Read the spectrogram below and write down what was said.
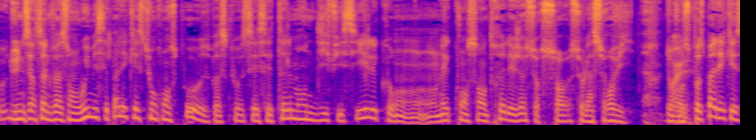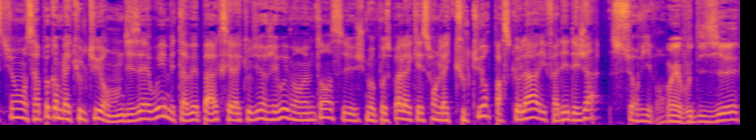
D'une certaine façon, oui, mais c'est pas les questions qu'on se pose parce que c'est tellement difficile qu'on est concentré déjà sur, sur, la survie. Donc on se pose pas des questions. C'est un peu comme la culture. On me disait oui, mais t'avais pas accès à la culture. J'ai oui, mais en même temps, je me pose pas la question de la culture parce que là, il fallait déjà survivre. Ouais, vous disiez,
